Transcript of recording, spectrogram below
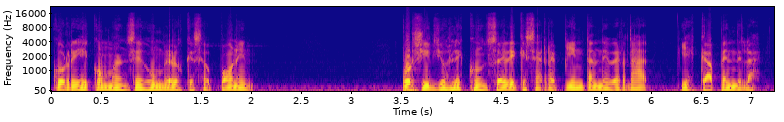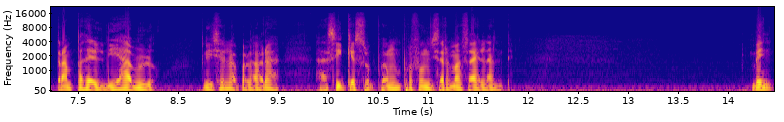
corrige con mansedumbre a los que se oponen por si Dios les concede que se arrepientan de verdad y escapen de las trampas del diablo, dice la palabra, así que eso lo podemos profundizar más adelante. ¿Ven?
